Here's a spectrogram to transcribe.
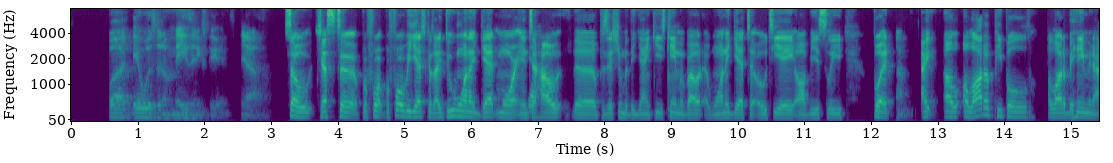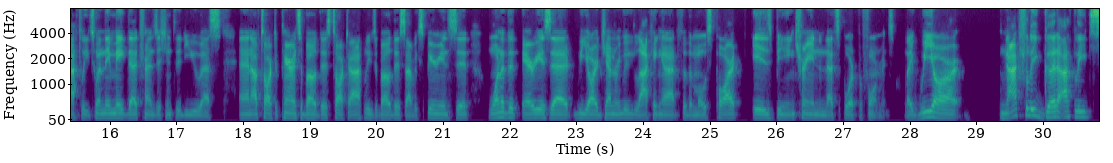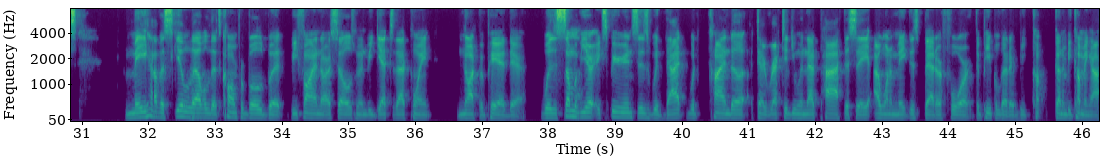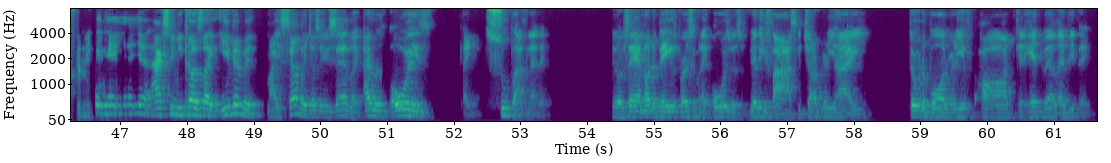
but it was an amazing experience. Yeah. So just to before before we get because I do want to get more into Yeah. how the position with the Yankees came about. I want to get to OTA obviously, but. I a, a lot of people a lot of Bahamian athletes when they make that transition to the US. And I've talked to parents about this, talked to athletes about this. I've experienced it. One of the areas that we are generally lacking at for the most part is being trained in that sport performance. Like we are naturally good athletes may have a skill level that's comparable, but we find ourselves when we get to that point not prepared there. Was some of your experiences with that what kind of directed you in that path to say, I want to make this better for the people that are be- going to be coming after me? Yeah, yeah, yeah. Actually, because like even with myself, like just like you said, like I was always like super athletic. You know what I'm saying? I'm not the biggest person, but I always was really fast, could jump really high, throw the ball really hard, can hit well, everything.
